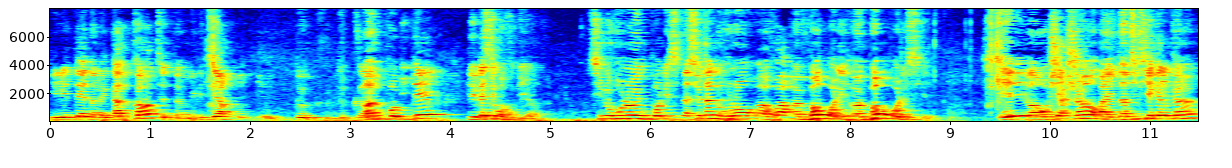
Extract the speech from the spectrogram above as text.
il était dans les quatre côtes, c'est un militaire de, de grande probité, il laissez-moi vous dire, si nous voulons une police nationale, nous voulons avoir un bon, policier. Et en recherchant, on va identifier quelqu'un.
